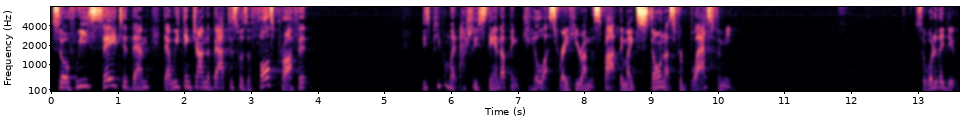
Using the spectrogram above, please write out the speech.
So if we say to them that we think John the Baptist was a false prophet, these people might actually stand up and kill us right here on the spot. They might stone us for blasphemy. So, what do they do?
